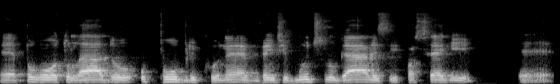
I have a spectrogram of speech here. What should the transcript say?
é, por um outro lado, o público né, vem de muitos lugares e consegue é,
